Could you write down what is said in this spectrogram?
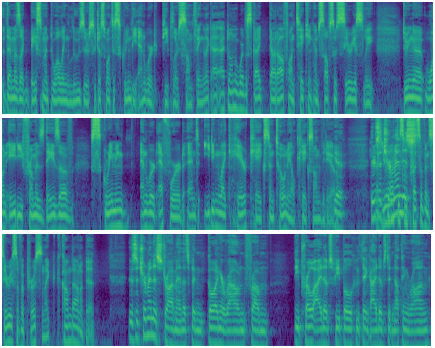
them as like basement dwelling losers who just want to scream the N word people or something. Like I, I don't know where this guy got off on taking himself so seriously, doing a 180 from his days of screaming N word, F word, and eating like hair cakes and toenail cakes on video. Yeah, there's Like, a you're not this tremendous impressive and serious of a person. Like, calm down a bit. there's a tremendous straw man that's been going around from the pro IDubbbz people who think IDubbbz did nothing wrong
